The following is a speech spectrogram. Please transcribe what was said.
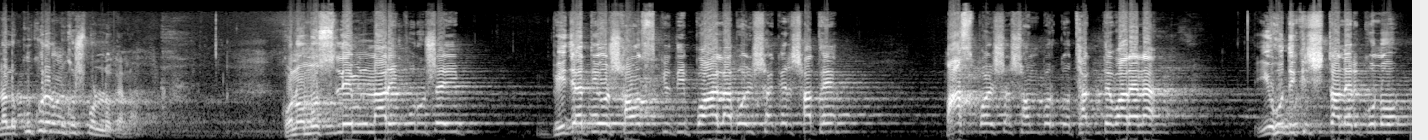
নাহলে কুকুরের মুখোশ পড়ল কেন? কোন মুসলিম নারী পুরুষ এই বিজাতীয় সংস্কৃতি পয়লা বৈশাখের সাথে পাঁচ পয়সা সম্পর্ক থাকতে পারে না। ইহুদি খ্রিস্টানের কোনো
